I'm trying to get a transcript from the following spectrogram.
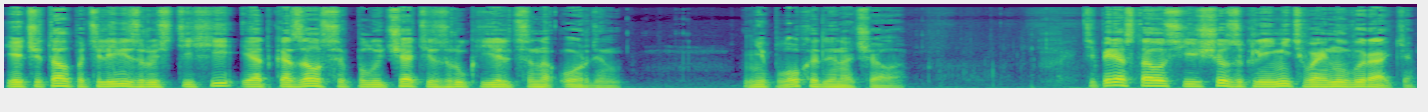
я читал по телевизору стихи и отказался получать из рук Ельцина орден. Неплохо для начала. Теперь осталось еще заклеймить войну в Ираке,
